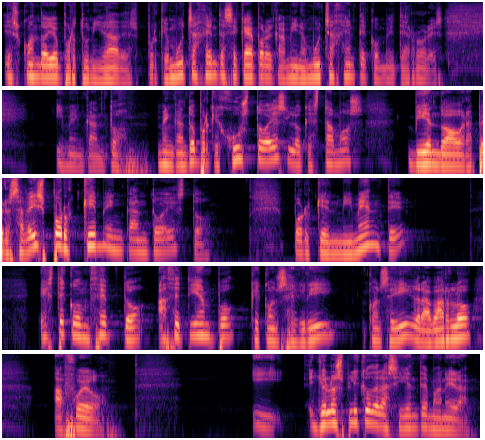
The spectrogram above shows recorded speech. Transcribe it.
es cuando hay oportunidades, porque mucha gente se cae por el camino, mucha gente comete errores. Y me encantó, me encantó porque justo es lo que estamos viendo ahora. Pero ¿sabéis por qué me encantó esto? Porque en mi mente, este concepto hace tiempo que conseguí, conseguí grabarlo a fuego. Y yo lo explico de la siguiente manera.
